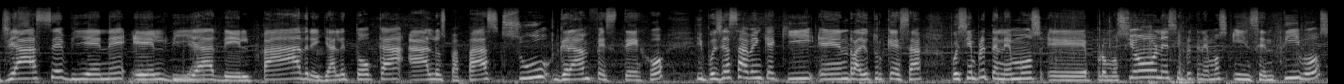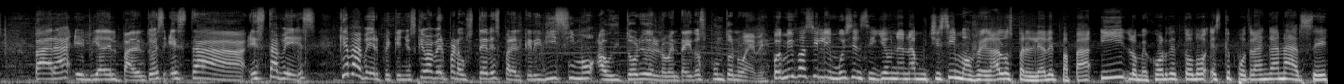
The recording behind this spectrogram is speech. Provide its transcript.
ya se viene el Día del Padre. Ya le toca a los papás su gran festejo. Y pues ya saben que aquí en Radio Turquesa, pues siempre tenemos eh, promociones, siempre tenemos incentivos para el Día del Padre. Entonces, esta, esta vez, ¿qué va a haber, pequeños? ¿Qué va a haber para ustedes, para el queridísimo auditorio del 92.9? Pues muy fácil y muy sencillo, nena. Muchísimos regalos para el Día del Papá. Y lo mejor de todo es que podrán ganarse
